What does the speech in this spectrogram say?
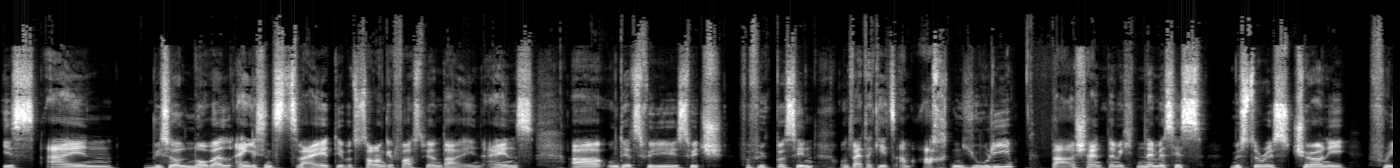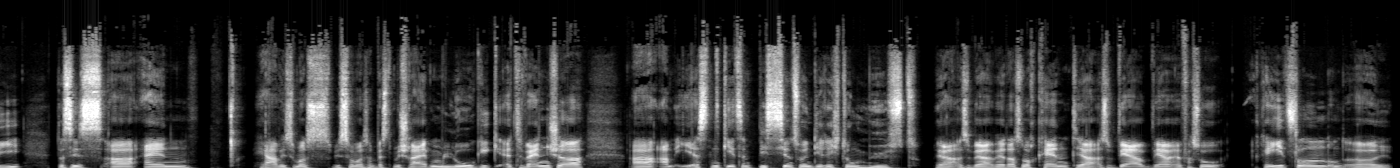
ist ein Visual Novel. Eigentlich sind es zwei, die aber zusammengefasst werden da in eins äh, und jetzt für die Switch verfügbar sind. Und weiter geht's am 8. Juli. Da erscheint nämlich Nemesis Mysteries Journey Free. Das ist äh, ein ja, wie soll man es wie soll man es am besten beschreiben? Logik-Adventure. Äh, am ersten geht's ein bisschen so in die Richtung Myst. Ja, also wer, wer das noch kennt, ja, also wer, wer einfach so Rätseln und äh,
